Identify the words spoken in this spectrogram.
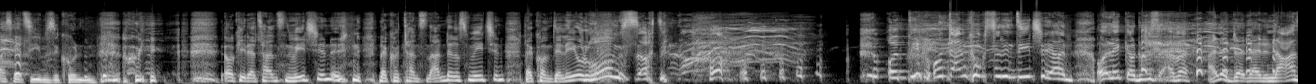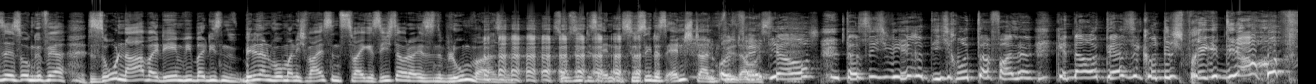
Das geht sieben Sekunden. Okay, okay da tanzt ein Mädchen, da tanzt ein anderes Mädchen, da kommt der Leo und rums. Ach, du- Und Und dann guckst du den DJ an. Oh lecker, du bist aber, Alter, de- deine Nase ist ungefähr so nah bei dem wie bei diesen Bildern, wo man nicht weiß, sind es zwei Gesichter oder ist es eine Blumenvase. So sieht das, End, so sieht das Und Endstandbild fällt aus. dir auf, dass ich während ich runterfalle, genau in der Sekunde springen die auf.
